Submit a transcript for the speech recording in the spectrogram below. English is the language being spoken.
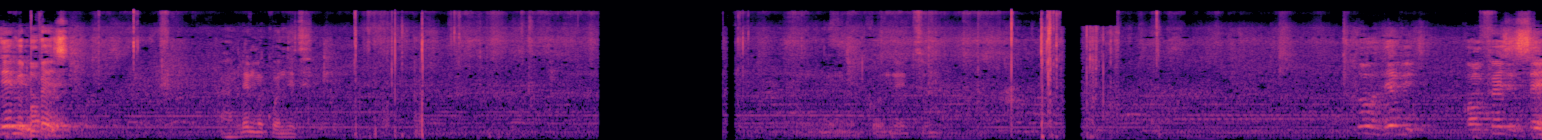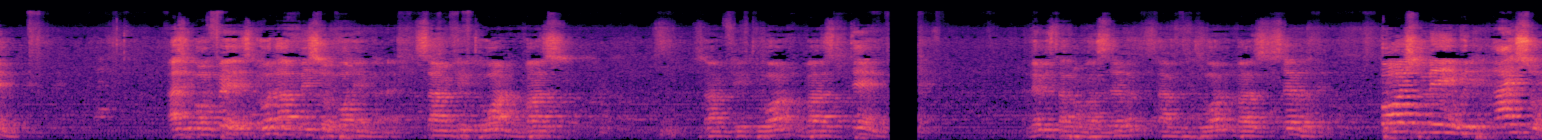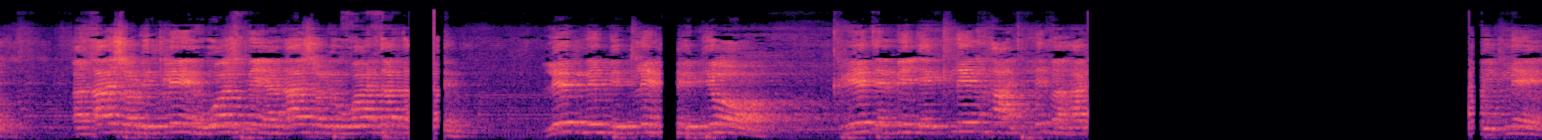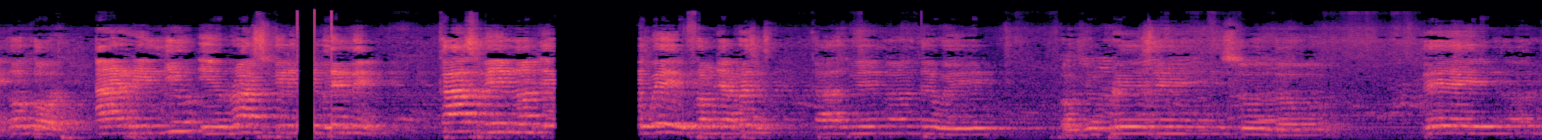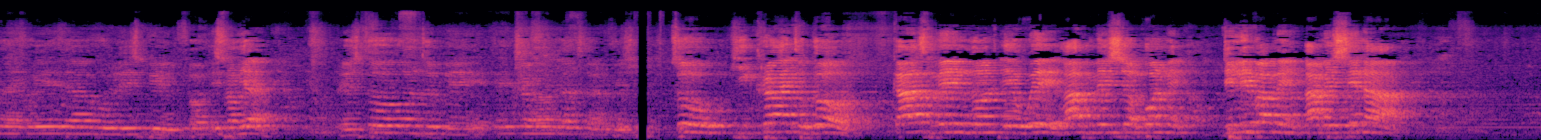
David confessed. Ah, let me connect. Connect. So David confessed his sin. As he confessed, God have mercy upon him. Psalm 51, verse Psalm 51, verse 10. Let me start from verse 7. Psalm 51, verse 7. Purge me with hyssop, and I shall be clean. Wash me, and I shall be whiter than Let me be clean, be pure. Create in me a clean heart. Let my heart be clean, O God, and renew a right spirit within me. Cast me not away from their presence. Cast me not away from your presence, Spirit from here. Restore unto me a salvation. So he cried to God, Cast me not away, have mercy upon me, deliver me, I'm a sinner.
